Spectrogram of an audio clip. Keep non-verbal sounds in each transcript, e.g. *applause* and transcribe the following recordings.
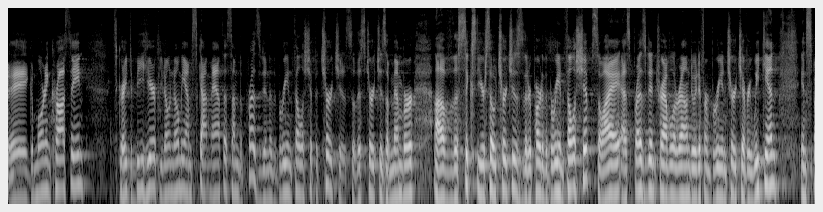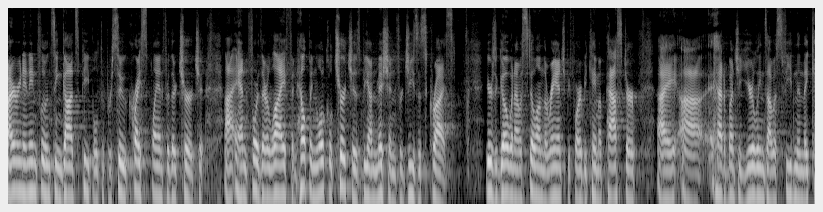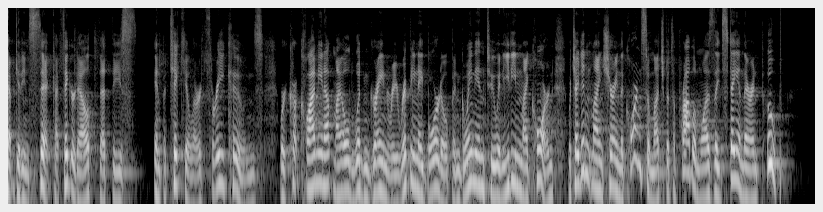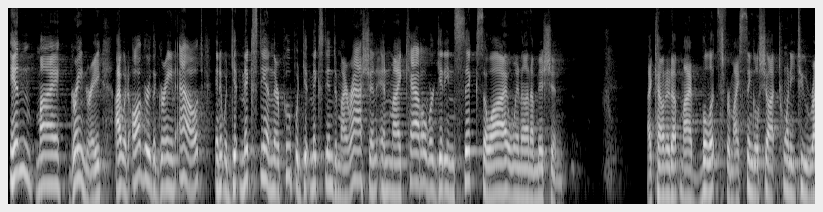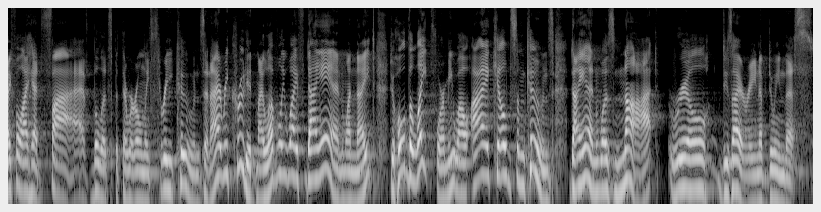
Hey, good morning, Crossing. It's great to be here. If you don't know me, I'm Scott Mathis. I'm the president of the Berean Fellowship of Churches. So, this church is a member of the 60 or so churches that are part of the Berean Fellowship. So, I, as president, travel around to a different Berean church every weekend, inspiring and influencing God's people to pursue Christ's plan for their church uh, and for their life, and helping local churches be on mission for Jesus Christ. Years ago, when I was still on the ranch before I became a pastor, I uh, had a bunch of yearlings I was feeding and they kept getting sick. I figured out that these, in particular, three coons were c- climbing up my old wooden granary, ripping a board open, going into and eating my corn, which I didn't mind sharing the corn so much, but the problem was they'd stay in there and poop in my granary, I would auger the grain out and it would get mixed in. Their poop would get mixed into my ration, and my cattle were getting sick, so I went on a mission. I counted up my bullets for my single shot 22 rifle. I had five bullets, but there were only three coons. And I recruited my lovely wife Diane one night to hold the light for me while I killed some coons. Diane was not real desiring of doing this.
